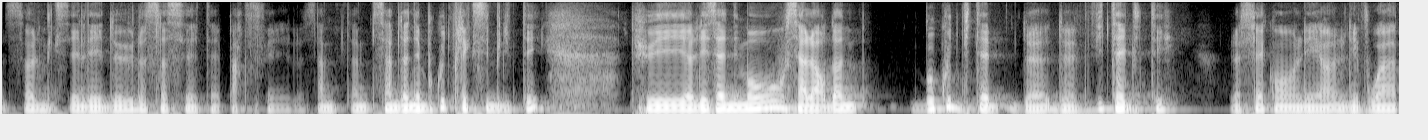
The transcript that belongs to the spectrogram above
Ça, mixer les deux, ça c'était parfait. Ça, me, donnait beaucoup de flexibilité. Puis les animaux, ça leur donne beaucoup de, vita- de- de vitalité, le fait qu'on les, voit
